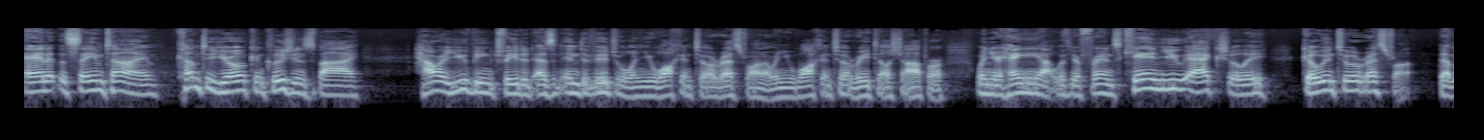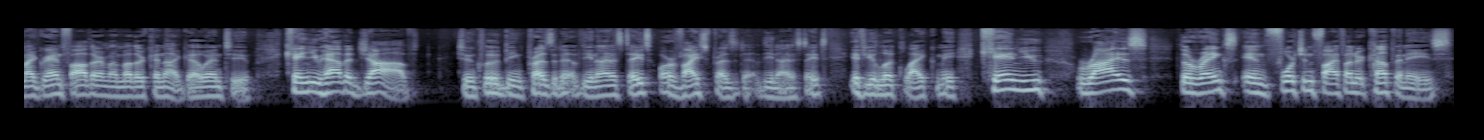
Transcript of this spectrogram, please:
And at the same time, come to your own conclusions by how are you being treated as an individual when you walk into a restaurant or when you walk into a retail shop or when you're hanging out with your friends? Can you actually go into a restaurant? That my grandfather and my mother could not go into? Can you have a job to include being president of the United States or vice president of the United States if you look like me? Can you rise the ranks in Fortune 500 companies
